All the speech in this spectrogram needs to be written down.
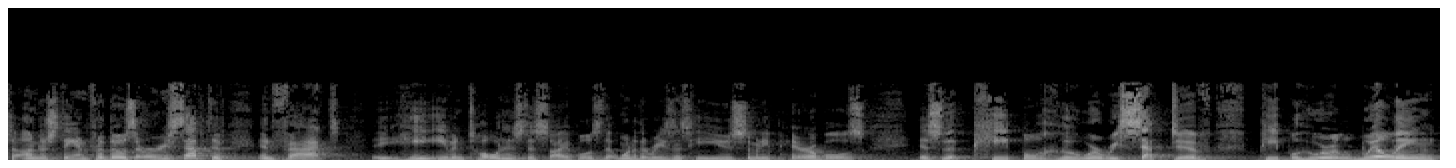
to understand for those that were receptive. In fact, he even told his disciples that one of the reasons he used so many parables is that people who were receptive, people who were willing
